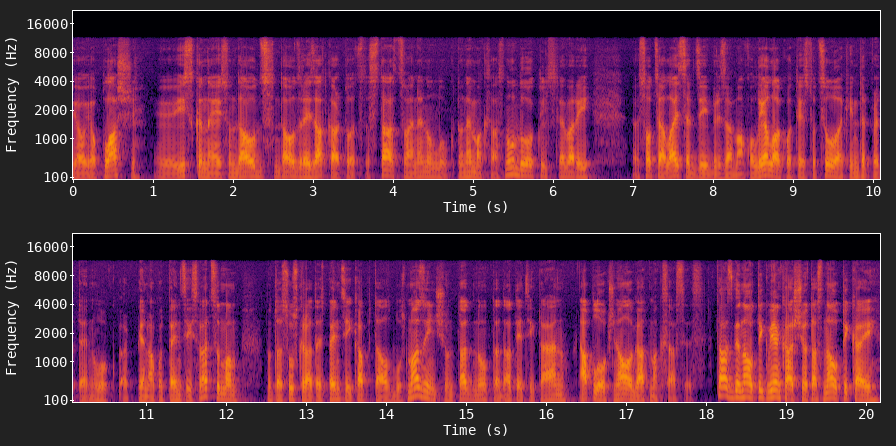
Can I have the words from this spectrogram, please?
jau, jau plaši e, izskanējis un daudz, daudz reizes atkārtots tas stāsts, vai ne? Nu, lūk, tu nemaksās nodokļus, tev arī e, sociāla aizsardzība ir zemāko. Lielākoties to cilvēki interpretē, nu, lūk, pienākot pensijas vecumam, nu, tas uzkrātais pensiju kapitāls būs maziņš, un tad, nu, tad attiecīgi tā ēnu aplokšana alga atmaksāsies. Tas gan nav tik vienkārši, jo tas nav tikai,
